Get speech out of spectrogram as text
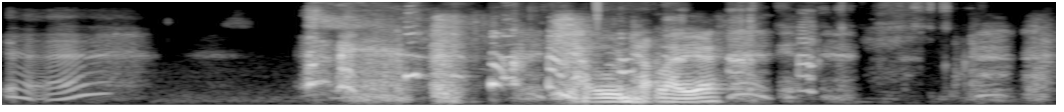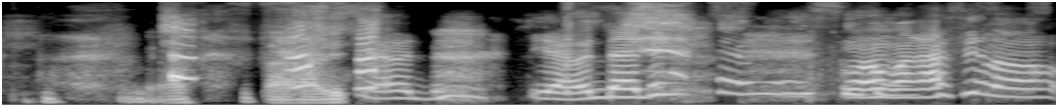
Ya udah lah ya. Ya, ya udah ya udah deh Wah, makasih loh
